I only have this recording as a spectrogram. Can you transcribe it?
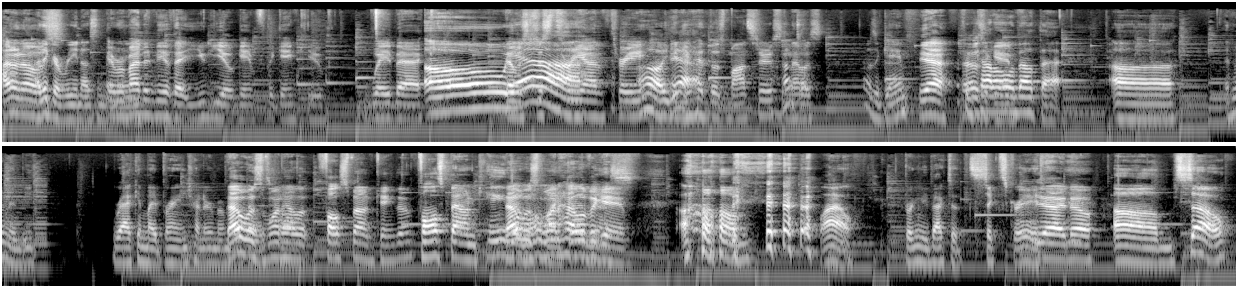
I don't know. I think Arena's in the It name. reminded me of that Yu-Gi-Oh game for the GameCube, way back. Oh that yeah. was just three on three. Oh, yeah. And you had those monsters, and that was That was a game. yeah, that was a Forgot all about that. Uh, I'm gonna be racking my brain trying to remember. that what was one hell of Falsebound Kingdom. Falsebound Kingdom. That was oh one hell of a game. Um, wow, bring me back to sixth grade. yeah, I know. Um, so,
